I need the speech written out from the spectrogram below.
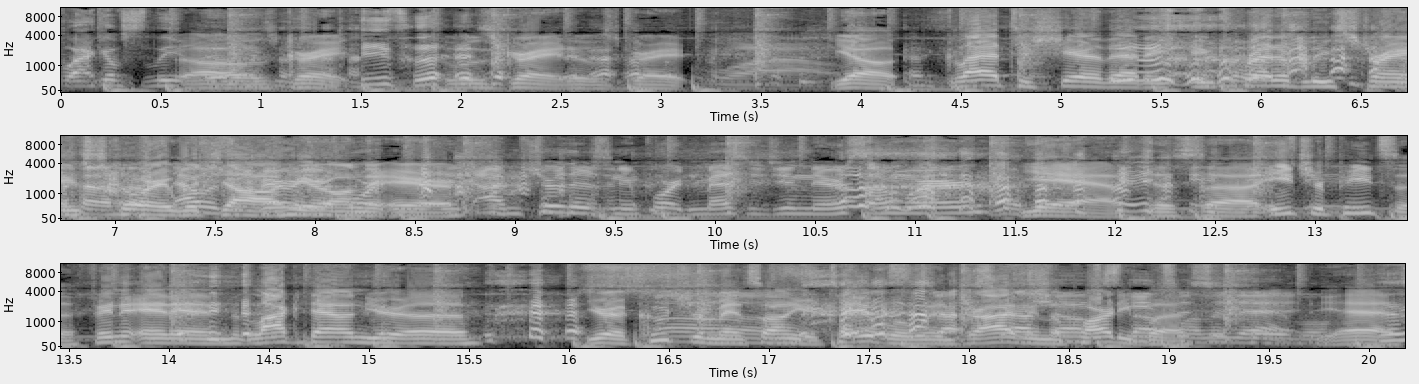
lack of sleep. Oh, it was great. It was great. It was great. Wow. Yo, glad to share that incredibly strange story That with y'all here on the air. I'm sure there's an important message in there somewhere. Yeah, just uh, eat your pizza, fin- and, and lock down your uh, your accoutrements on your table when driving the party bus. Yes.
